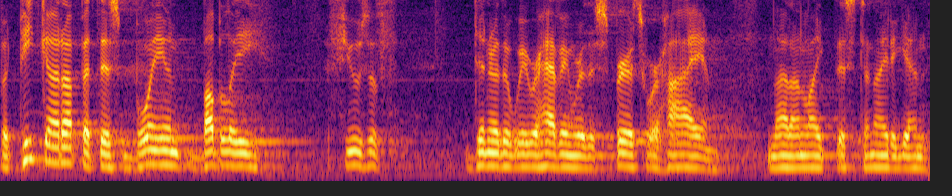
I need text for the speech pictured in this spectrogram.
But Pete got up at this buoyant, bubbly, effusive dinner that we were having where the spirits were high and not unlike this tonight again.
